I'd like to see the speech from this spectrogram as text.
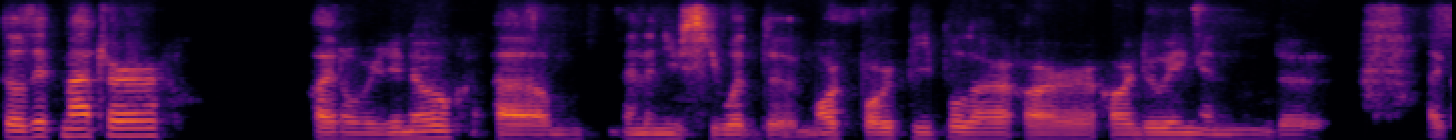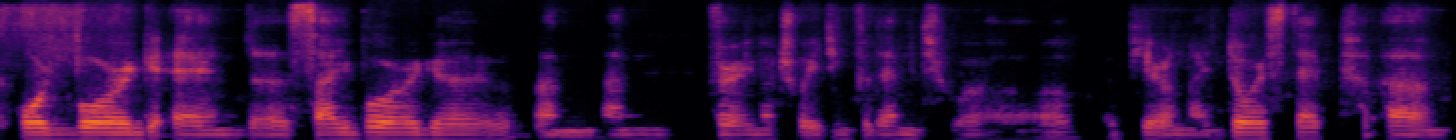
does it matter? I don't really know. Um, and then you see what the Morkborg people are are, are doing, and uh, like Orkborg and uh, Cyborg. Uh, I'm, I'm very much waiting for them to uh, appear on my doorstep. Um,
